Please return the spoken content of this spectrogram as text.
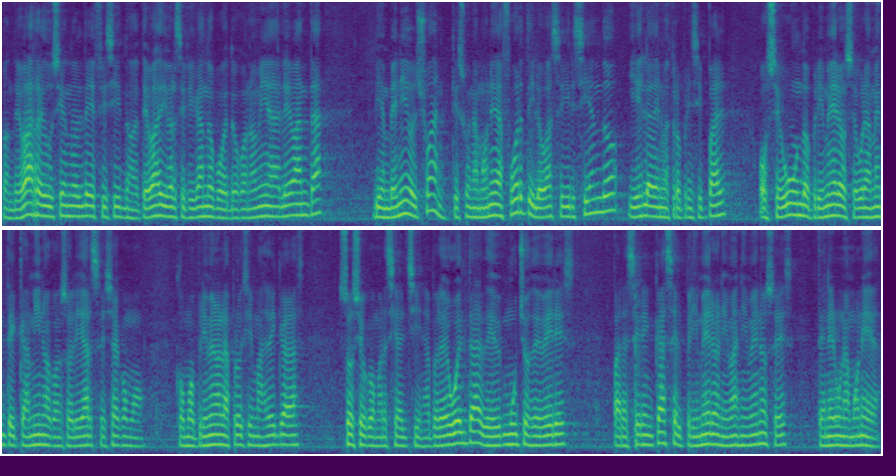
donde vas reduciendo el déficit, donde te vas diversificando porque tu economía levanta, bienvenido el yuan, que es una moneda fuerte y lo va a seguir siendo y es la de nuestro principal o segundo, primero, seguramente camino a consolidarse ya como, como primero en las próximas décadas, socio comercial China. Pero de vuelta, de muchos deberes para hacer en casa, el primero, ni más ni menos, es tener una moneda.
